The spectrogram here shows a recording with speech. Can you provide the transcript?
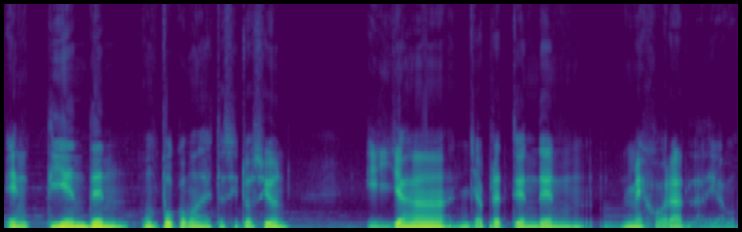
entienden un poco más de esta situación y ya, ya pretenden mejorarla, digamos.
